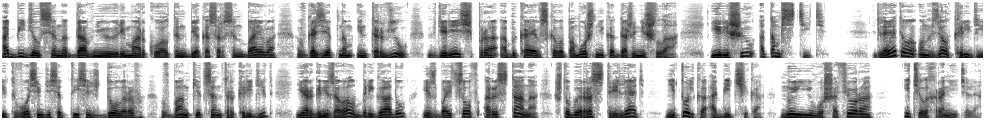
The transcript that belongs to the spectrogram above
обиделся на давнюю ремарку Алтынбека Сарсенбаева в газетном интервью, где речь про Абыкаевского помощника даже не шла, и решил отомстить. Для этого он взял кредит 80 тысяч долларов в банке Центр Кредит и организовал бригаду из бойцов Арыстана, чтобы расстрелять не только обидчика, но и его шофера и телохранителя.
